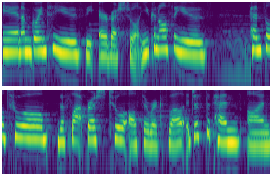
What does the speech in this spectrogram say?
and I'm going to use the airbrush tool. You can also use pencil tool, the flat brush tool also works well. It just depends on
